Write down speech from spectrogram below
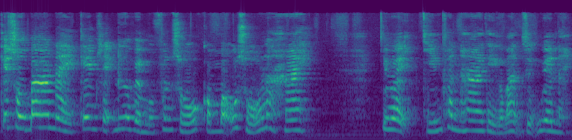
Cái số 3 này các em sẽ đưa về một phân số, có mẫu số là 2 Như vậy 9 phần 2 thì các bạn giữ nguyên này.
